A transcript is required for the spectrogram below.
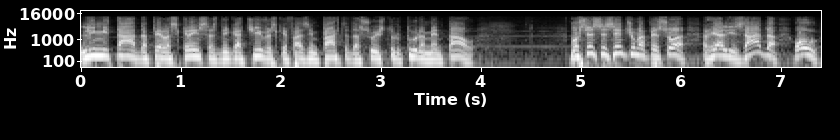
limitada pelas crenças negativas que fazem parte da sua estrutura mental? Você se sente uma pessoa realizada ou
